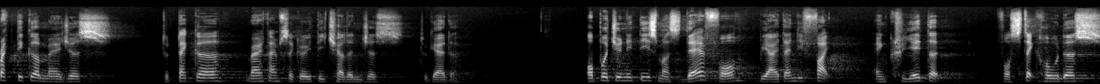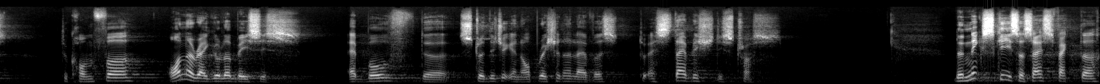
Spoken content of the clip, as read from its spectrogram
practical measures to tackle maritime security challenges together. Opportunities must therefore be identified and created for stakeholders to confer on a regular basis at both the strategic and operational levels to establish this trust. The next key success factor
